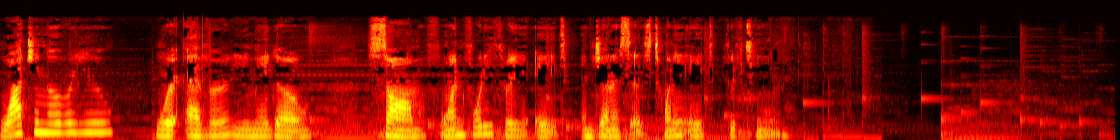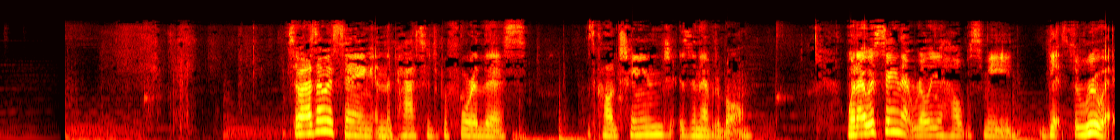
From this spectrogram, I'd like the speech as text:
watching over you wherever you may go. Psalm 143 8 and Genesis 28 15. So, as I was saying in the passage before this, it's called Change is Inevitable. What I was saying that really helps me get through it,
